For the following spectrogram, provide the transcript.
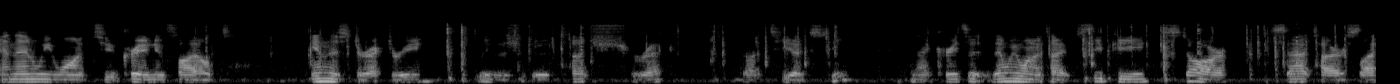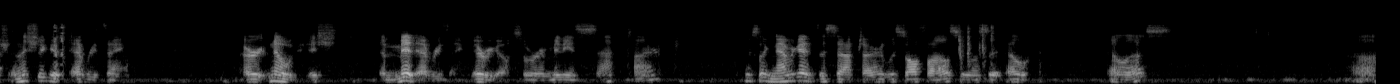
and then we want to create a new file in this directory. I believe this should do it touchrec.txt and that creates it. Then we want to type cp star satire slash and this should get everything. Or no, it should emit everything. There we go. So we're emitting satire. Looks like navigate to satire, list all files. So we want to say L ls. Uh,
